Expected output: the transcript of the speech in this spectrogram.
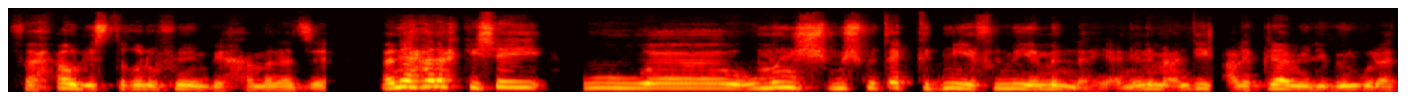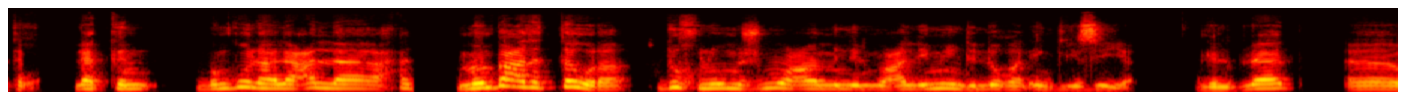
فحاولوا يستغلوا فيهم بحملات زي أنا حنحكي شيء و- ومش مش متأكد 100% منه يعني أنا ما عنديش على كلامي اللي بنقولها تو. لكن بنقولها لعل احد من بعد الثوره دخلوا مجموعة من المعلمين للغة الإنجليزية للبلاد آه،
